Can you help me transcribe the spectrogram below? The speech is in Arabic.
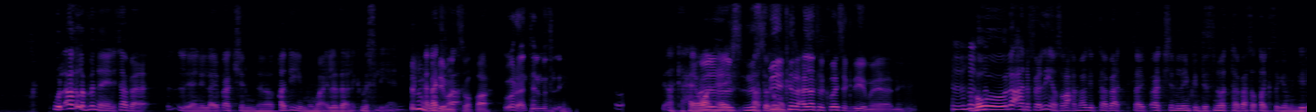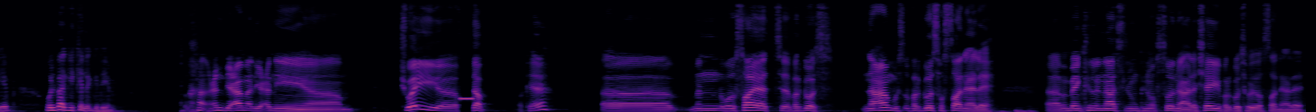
والأغلب منا يعني تابع يعني لايف اكشن قديم وما إلى ذلك مثلي يعني. كلهم أنا قديمات أتوقع. ورا أنت المثلي. كحيوان لا نسبيا. كل الحاجات الكويسة قديمة يعني. هو لا أنا فعليا صراحة ما قد تابعت live action اللي يمكن Death Note تابعته طقطقة من قريب والباقي كله قديم. عندي عمل يعني شوي آه، دب okay؟ آه، من وصاية فرقوس نعم وس- فرقوس وصاني عليه. آه، من بين كل الناس اللي ممكن يوصوني على شيء فرقوس هو اللي وصاني عليه.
